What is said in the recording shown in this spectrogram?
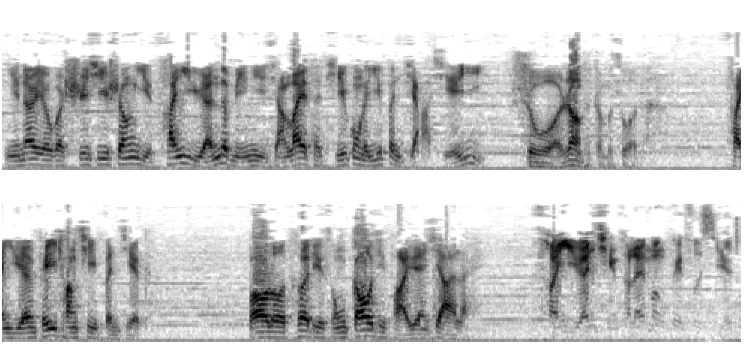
你那儿有个实习生以参议员的名义向莱特提供了一份假协议，是我让他这么做的。参议员非常气愤，杰克。保罗特地从高级法院下来，参议员请他来孟菲斯协助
